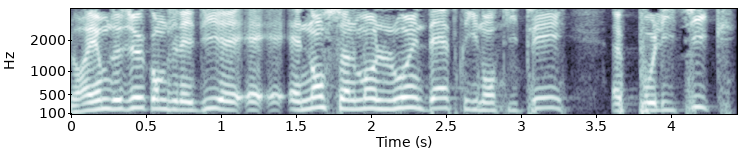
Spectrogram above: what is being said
Le royaume de Dieu, comme je l'ai dit, est, non seulement loin d'être une identité politique,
